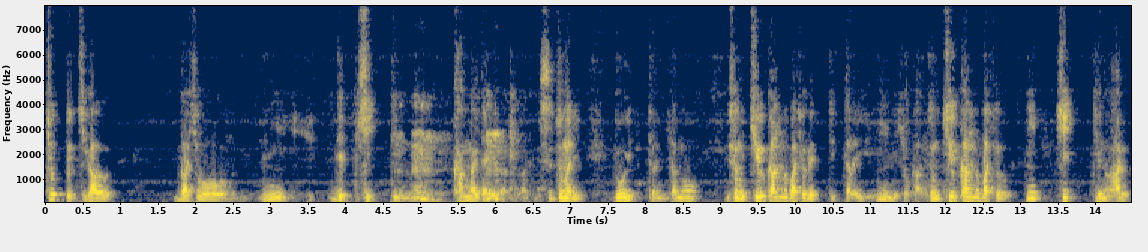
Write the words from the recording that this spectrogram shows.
ちょっと違う場所に、で、死っていうのを考えたいわけです。つまり、どう言ったらいいんですか、あの、その中間の場所でって言ったらいいんでしょうか？その中間の場所に死っていうのがある。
